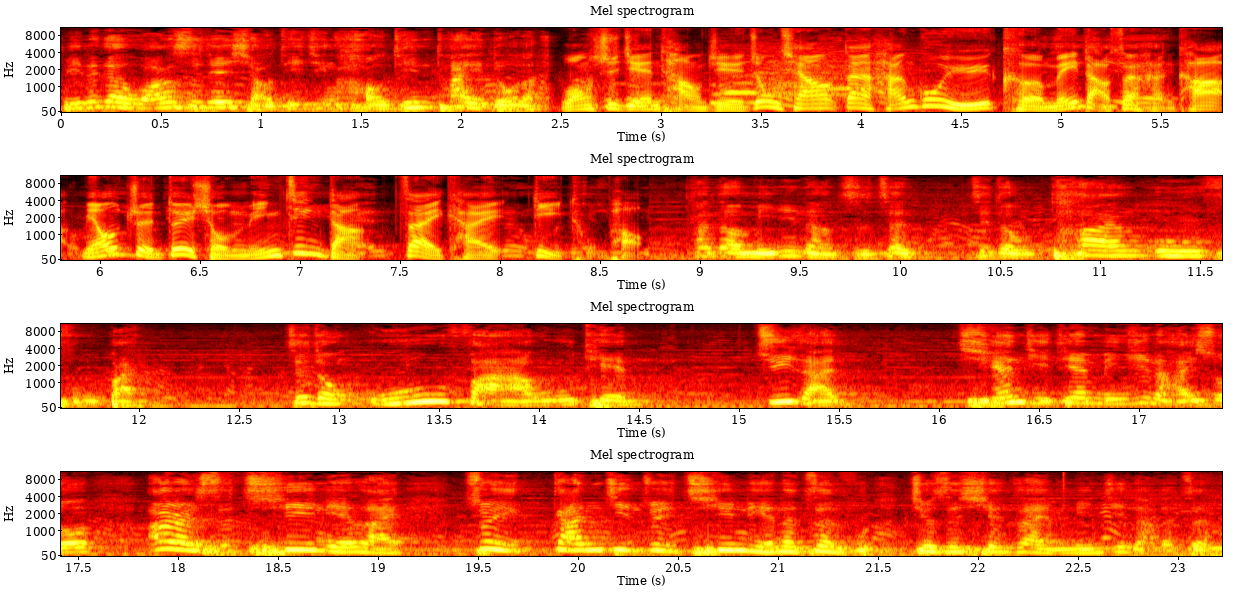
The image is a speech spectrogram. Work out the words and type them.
比那个王世坚小提琴好听太多了。王世坚躺着也中枪，但韩国瑜可没打算喊卡，瞄准对手民进党再开地图炮。看到民进党执政这种贪污腐败，这种无法无天。居然，前几天民进党还说，二十七年来最干净、最清廉的政府就是现在民进党的政府。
